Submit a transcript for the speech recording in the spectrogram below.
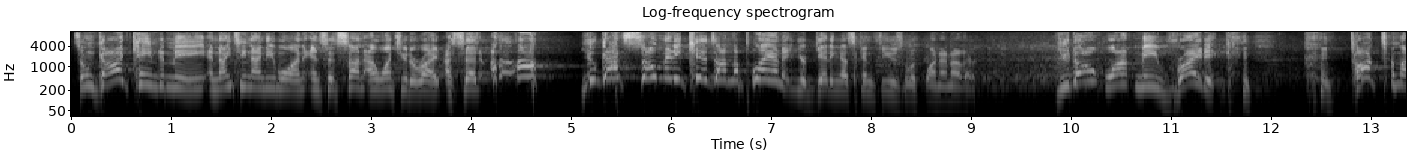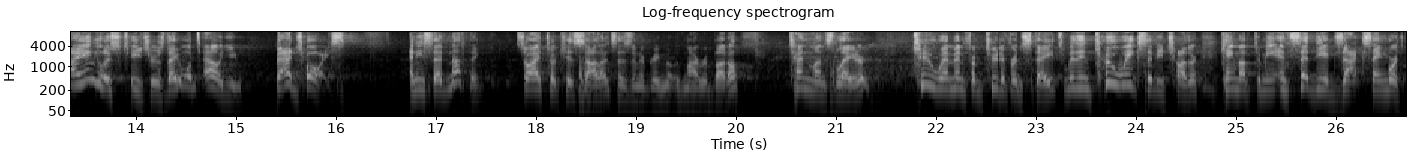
So when God came to me in 1991 and said, Son, I want you to write, I said, oh, You got so many kids on the planet, you're getting us confused with one another. You don't want me writing. Talk to my English teachers, they will tell you. Bad choice. And he said nothing. So I took his silence as an agreement with my rebuttal. 10 months later, two women from two different states, within two weeks of each other, came up to me and said the exact same words.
